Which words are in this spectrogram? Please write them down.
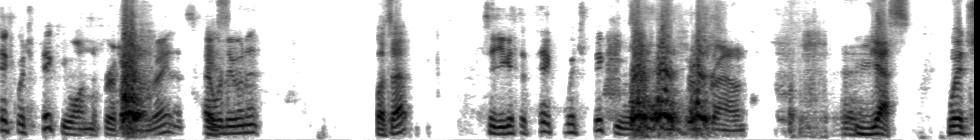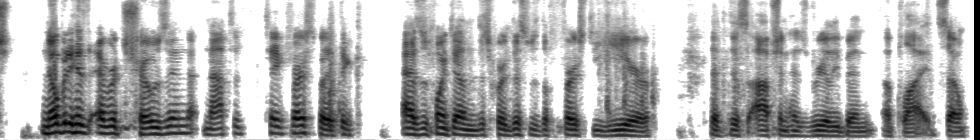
pick which pick you want in the first round, right? That's how we're doing it. What's that? So you get to pick which pick you want in the first round. Yes. Which nobody has ever chosen not to take first, but I think as was pointed out in the Discord, this was the first year that this option has really been applied. So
